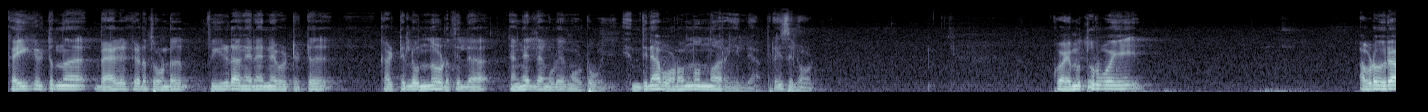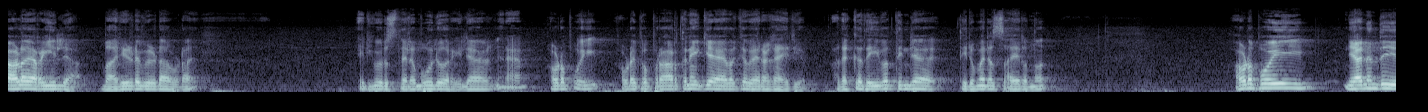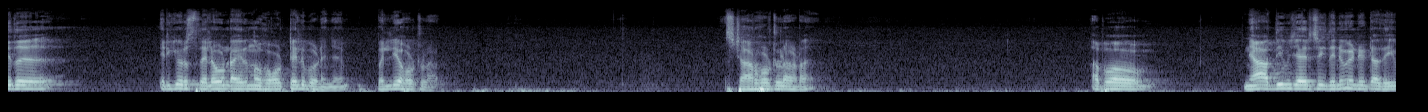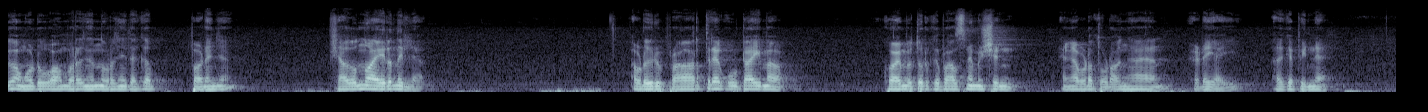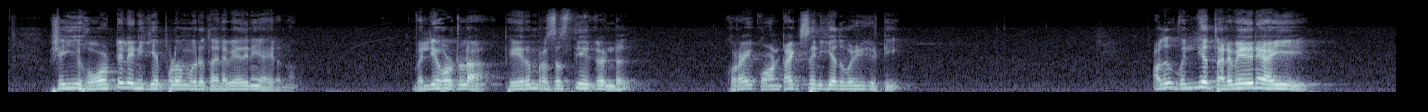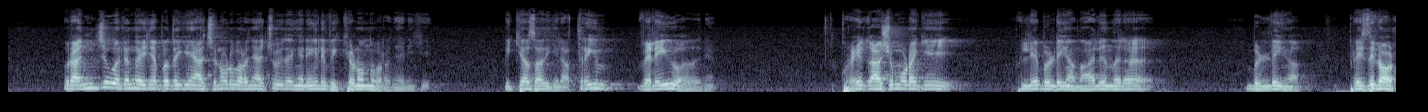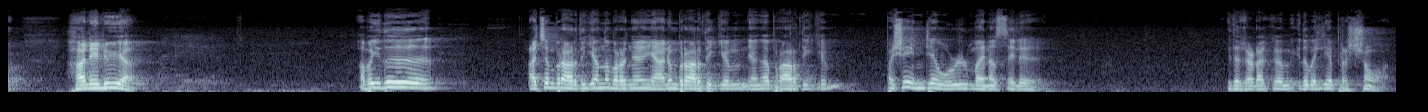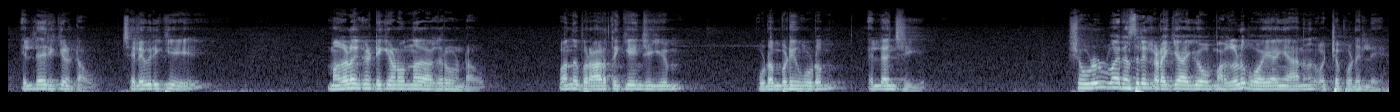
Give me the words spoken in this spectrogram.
കൈ കിട്ടുന്ന ബാഗൊക്കെ എടുത്തുകൊണ്ട് വീട് അങ്ങനെ തന്നെ വിട്ടിട്ട് കട്ടിലൊന്നും എടുത്തില്ല. ഞങ്ങൾ എല്ലാം കൂടി അങ്ങോട്ട് പോയി. എന്തിനാ പോകണമെന്നൊന്നും അറിയില്ല. പ്രൈസ് ലോൺ കോയമ്പത്തൂർ പോയി. അവിടെ ഒരാളെ അറിയില്ല. ഭാര്യയുടെ വീട് അവിടെ. എനിക്കൊരു സ്ഥലം പോലും അറിയില്ല. അങ്ങനെ അവിടെ പോയി. അവിടെ ഇപ്പോൾ പ്രാർത്ഥനയ്ക്ക് അതൊക്കെ വേറെ കാര്യം. അതൊക്കെ ദൈവത്തിന്റെ തിരുമനസ്സായിരുന്നു. അവിടെ പോയി ഞാൻ എന്ത് ചെയ്ത്? എനിക്കൊരു സ്ഥലമുണ്ടായിരുന്നു ഹോട്ടൽ പണിഞ്ഞ്. വലിയ ഹോട്ടലാണ്. സ്റ്റാർ ഹോട്ടലാണ്. അപ്പോൾ ഞാൻ ആദ്യം വിചാരിച്ചു ഇതിന് വേണ്ടിയിട്ടാണ് ദൈവം അങ്ങോട്ട് പോകാൻ പറഞ്ഞെന്ന് പറഞ്ഞ് ഇതൊക്കെ പണിഞ്ഞ്. പക്ഷെ അതൊന്നും ആയിരുന്നില്ല. അവിടെ ഒരു പ്രാർത്ഥന കൂട്ടായ്മ കോയമ്പത്തൂർ കൃപാസന മിഷൻ ഞങ്ങൾ അവിടെ തുടങ്ങാൻ ഇടയായി. അതൊക്കെ പിന്നെ. പക്ഷേ ഈ ഹോട്ടൽ എനിക്ക് എപ്പോഴും ഒരു തലവേദനയായിരുന്നു. വലിയ ഹോട്ടലാണ് പേരും പ്രശസ്തിയൊക്കെ ഉണ്ട്. കുറേ കോൺടാക്ട്സ് എനിക്ക് അതുവഴി കിട്ടി. അത് വലിയ തലവേദനയായി. ഒരു അഞ്ച് കൊല്ലം കഴിഞ്ഞപ്പോഴത്തേക്ക് ഞാൻ അച്ഛനോട് പറഞ്ഞു അച്ഛൻ ഇത് എങ്ങനെയെങ്കിലും വിൽക്കണമെന്ന് പറഞ്ഞു എനിക്ക്. വിൽക്കാൻ സാധിക്കില്ല. അത്രയും വിലയും അതിന്. കുറേ കാശ് മുടക്കി. വലിയ ബിൽഡിങ്ങാണ് നാല് നില ബിൽഡിങ്ങാണ് പ്രൈസ് ലോട്ട് ഹലലുയ അപ്പോൾ ഇത് അച്ഛൻ പ്രാർത്ഥിക്കാമെന്ന് പറഞ്ഞ് ഞാനും പ്രാർത്ഥിക്കും ഞങ്ങൾ പ്രാർത്ഥിക്കും. പക്ഷേ എന്റെ ഉൾ മനസ്സിൽ ഇത് കിടക്കും. ഇത് വലിയ പ്രശ്നമാണ്. എല്ലാവർക്കും ഉണ്ടാവും. ചിലവർക്ക് മകളെ കെട്ടിക്കണമെന്ന് ആഗ്രഹം ഉണ്ടാവും വന്ന് പ്രാർത്ഥിക്കുകയും ചെയ്യും. ഉടമ്പടി കൂടും. എല്ലാം ചെയ്യും. പക്ഷെ ഉൾ മനസ്സിൽ കിടക്കുക അയ്യോ മകൾ പോയാൽ ഞാൻ ഒറ്റപ്പെടില്ലേ?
